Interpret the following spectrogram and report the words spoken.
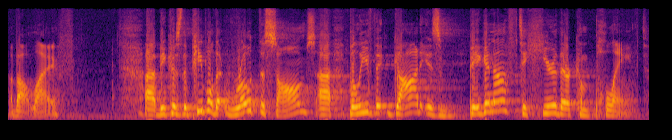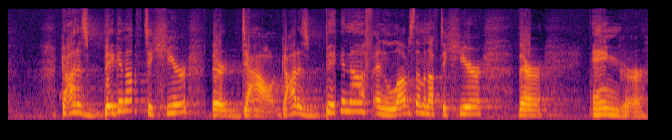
about life. Uh, because the people that wrote the Psalms uh, believe that God is big enough to hear their complaint. God is big enough to hear their doubt. God is big enough and loves them enough to hear their anger.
